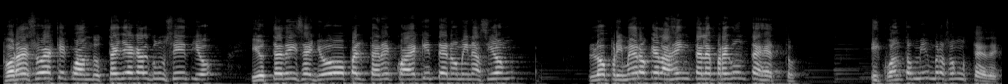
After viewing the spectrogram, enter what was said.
Por eso es que cuando usted llega a algún sitio y usted dice yo pertenezco a X denominación, lo primero que la gente le pregunta es esto. ¿Y cuántos miembros son ustedes?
